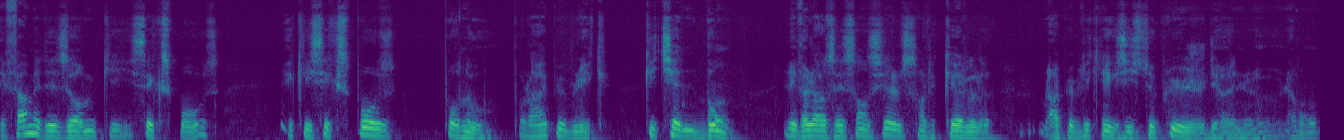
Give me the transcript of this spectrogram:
des femmes et des hommes qui s'exposent et qui s'exposent pour nous, pour la République, qui tiennent bon les valeurs essentielles sans lesquelles la République n'existe plus. Je dirais, nous l'avons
